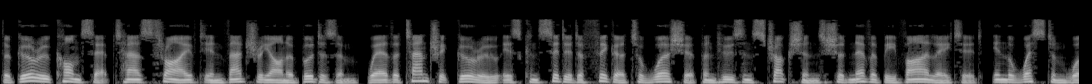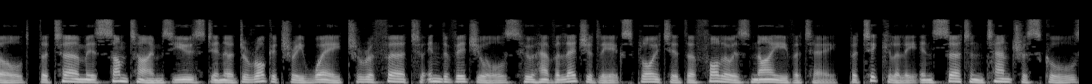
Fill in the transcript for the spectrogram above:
The guru concept has thrived in Vajrayana Buddhism, where the tantric guru is considered a figure to worship and whose instructions should never be violated. In the Western world, the term is sometimes used in a derogatory way to refer to individuals who have allegedly exploited their followers' naivete, particularly in certain Tantra schools,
